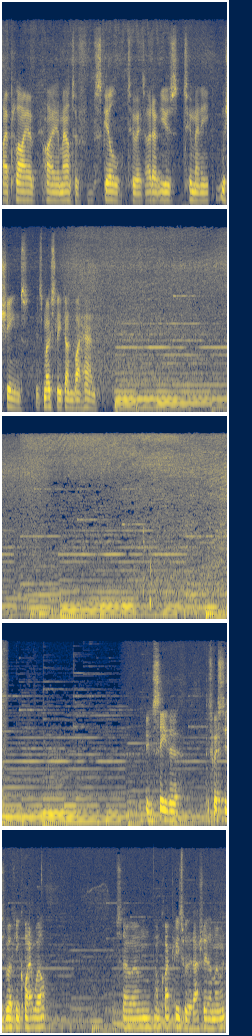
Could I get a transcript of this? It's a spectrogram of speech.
I apply a high amount of skill to it. I don't use too many machines. It's mostly done by hand. You can see the, the twist is working quite well. So um, I'm quite pleased with it actually at the moment.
